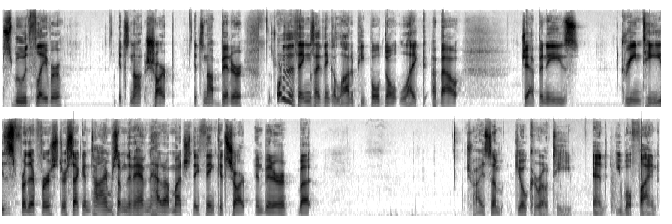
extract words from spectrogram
smooth flavor. It's not sharp. It's not bitter. It's one of the things I think a lot of people don't like about Japanese green teas for their first or second time or something they haven't had up much. They think it's sharp and bitter, but try some Gyokuro tea, and you will find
